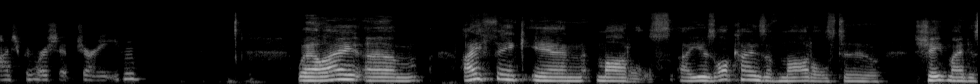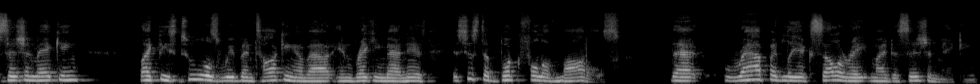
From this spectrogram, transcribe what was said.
entrepreneurship journey? Well, I um, I think in models. I use all kinds of models to shape my decision making. Like these tools we've been talking about in Breaking Bad News, it's just a book full of models that rapidly accelerate my decision making.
